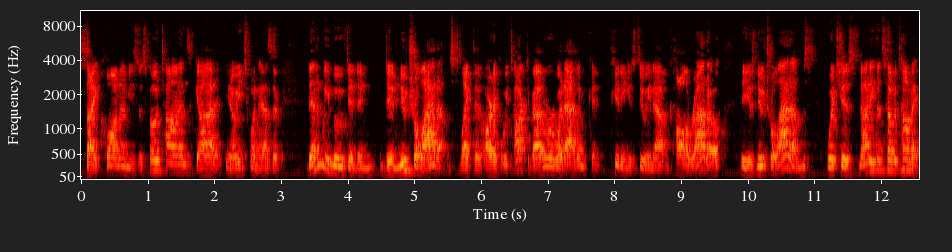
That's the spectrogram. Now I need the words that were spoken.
PsiQuantum uses photons, got it. You know, each one has their. Then we moved into, into neutral atoms, like the article we talked about, or what Atom Computing is doing out in Colorado. They use neutral atoms, which is not even subatomic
